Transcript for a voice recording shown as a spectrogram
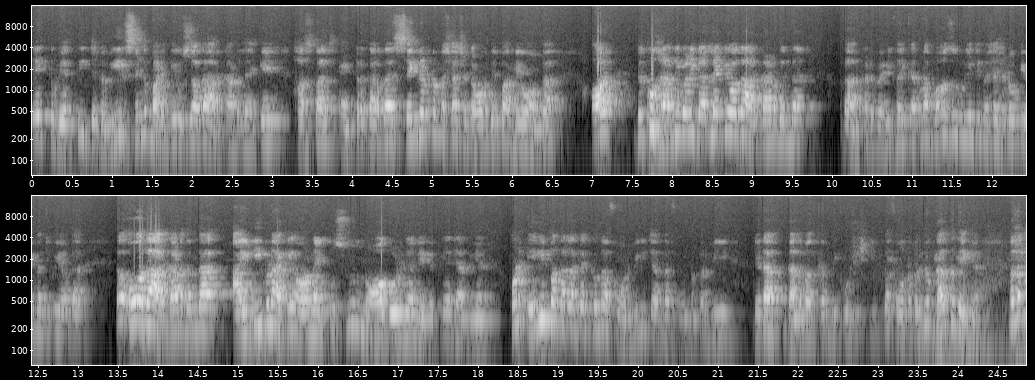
ਇੱਕ ਵਿਅਕਤੀ ਜਗਵੀਰ ਸਿੰਘ ਬਣ ਕੇ ਉਸ ਦਾ ਆਧਾਰ ਕਾਰਡ ਲੈ ਕੇ ਹਸਪਤਾਲ 'ਚ ਐਂਟਰ ਕਰਦਾ ਸਿਗਰਟ ਦਾ ਨਸ਼ਾ ਛਡਾਉਣ ਦੇ ਬਹਾਨੇ ਉਹ ਆਉਂਦਾ। ਔਰ ਦੇਖੋ, ਹੈਰਾਨੀ ਵਾਲੀ ਗੱਲ ਹੈ ਕਿ ਉਹ ਆਧਾਰ ਕਾਰਡ ਦਿੰਦਾ ਆਧਾਰ ਕਾਰਡ ਵੈਰੀਫਾਈ ਕਰਨਾ ਬਹੁਤ ਜ਼ਰੂਰੀ ਹੈ, ਜੇ ਨਸ਼ਾ ਛਡਾਊ ਕੇਂਦਰ 'ਚ ਕੋਈ ਆਉਂਦਾ ਤਾਂ ਉਹ ਆਧਾਰ ਕਾਰਡ ਦਿੰਦਾ ਆਈਡੀ ਬਣਾ ਕੇ ਆਨਲਾਈਨ ਉਸ ਨੂੰ 9 ਗੋਲੀਆਂ ਦੇ ਦਿੱਤੀਆਂ ਜਾਂਦੀਆਂ ਹੁਣ ਇਹ ਵੀ ਪਤਾ ਲੱਗਾ ਕਿ ਉਹਦਾ ਫੋਨ ਵੀ ਨਹੀਂ ਚੱਲਦਾ ਫੋਨ ਨੰਬਰ ਵੀ ਜਿਹੜਾ ਗੱਲਬਾਤ ਕਰਨ ਦੀ ਕੋਸ਼ਿਸ਼ ਕੀਤੀ ਤਾਂ ਫੋਨ ਨੰਬਰ ਵੀ ਉਹ ਗਲਤ ਦੇ ਗਿਆ। ਮਤਲਬ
